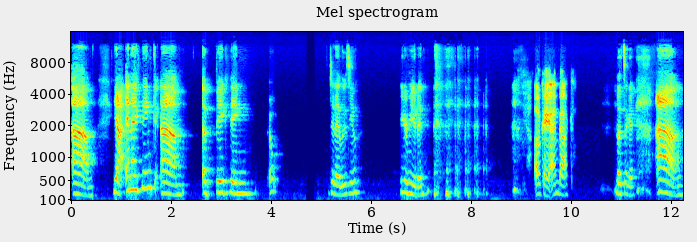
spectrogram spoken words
Um, yeah, and I think um, a big thing. Oh, did I lose you? You're muted. okay, I'm back. That's okay. Um,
